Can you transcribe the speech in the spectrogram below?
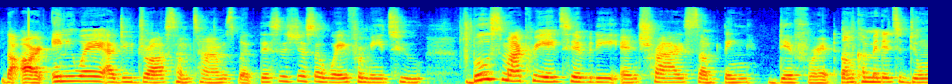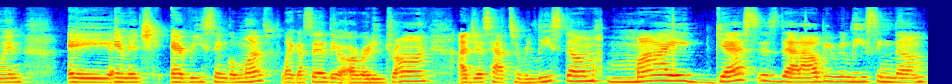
the art anyway. I do draw sometimes, but this is just a way for me to boost my creativity and try something different. I'm committed to doing a image every single month. Like I said, they're already drawn. I just have to release them. My guess is that I'll be releasing them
